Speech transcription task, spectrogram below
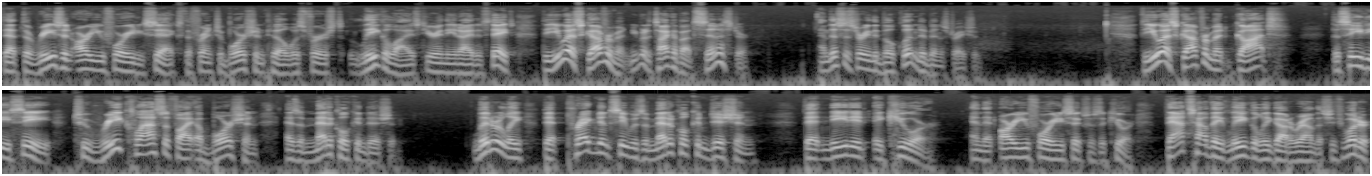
that the reason RU486, the French abortion pill, was first legalized here in the United States, the U.S. government, you're going to talk about sinister, and this is during the Bill Clinton administration. The U.S. government got the CDC to reclassify abortion as a medical condition. Literally, that pregnancy was a medical condition that needed a cure, and that RU486 was a cure. That's how they legally got around this. If you wonder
